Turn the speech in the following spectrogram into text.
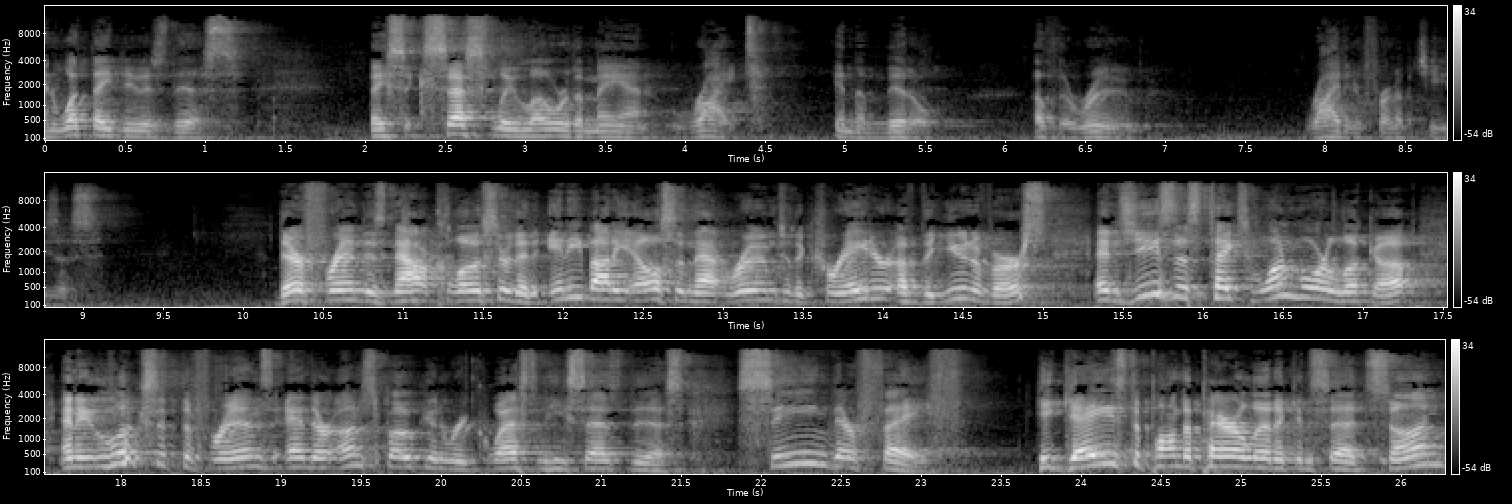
And what they do is this they successfully lower the man right in the middle of the room, right in front of Jesus. Their friend is now closer than anybody else in that room to the creator of the universe. And Jesus takes one more look up and he looks at the friends and their unspoken request and he says this Seeing their faith, he gazed upon the paralytic and said, Son,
